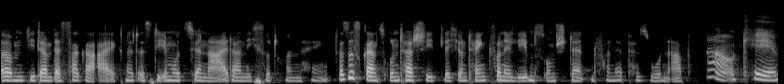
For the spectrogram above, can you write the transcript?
ähm, die dann besser geeignet ist, die emotional da nicht so drin hängt. Das ist ganz unterschiedlich und hängt von den Lebensumständen von der Person ab. Ah, okay.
